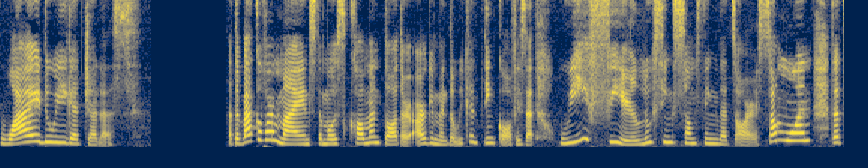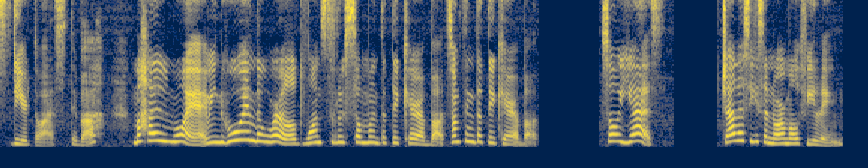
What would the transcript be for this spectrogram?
Why do we get jealous? At the back of our minds, the most common thought or argument that we can think of is that we fear losing something that's ours, someone that's dear to us, diba? Mahal mo eh. I mean, who in the world wants to lose someone that they care about, something that they care about? So yes, jealousy is a normal feeling.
